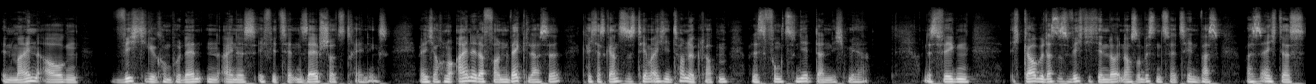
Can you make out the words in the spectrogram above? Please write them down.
in meinen Augen wichtige Komponenten eines effizienten Selbstschutztrainings. Wenn ich auch nur eine davon weglasse, kann ich das ganze System eigentlich in die Tonne kloppen, weil es funktioniert dann nicht mehr. Und deswegen, ich glaube, das ist wichtig, den Leuten auch so ein bisschen zu erzählen, was, was ist eigentlich das,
